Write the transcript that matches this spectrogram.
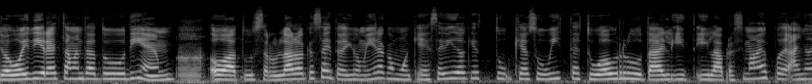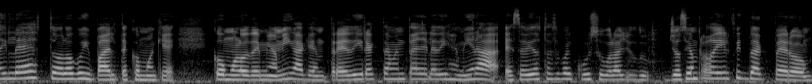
yo voy directamente a tu DM Ajá. o a tu celular o lo que sea y te digo, mira, como que ese video que, tú, que subiste estuvo brutal y, y la próxima vez puedes añadirle esto, loco, y partes, como que, como lo de mi amiga, que entré directamente a ella y le dije, mira, ese video está súper cool, súbelo a YouTube. Yo siempre doy el feedback, pero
